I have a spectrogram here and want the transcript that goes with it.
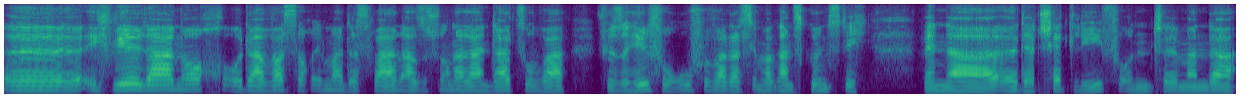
äh, ich will da noch oder was auch immer. Das waren also schon allein dazu war, für so Hilferufe war das immer ganz günstig, wenn da äh, der Chat lief und äh, man da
